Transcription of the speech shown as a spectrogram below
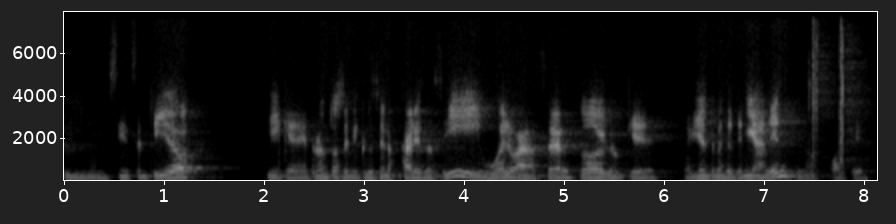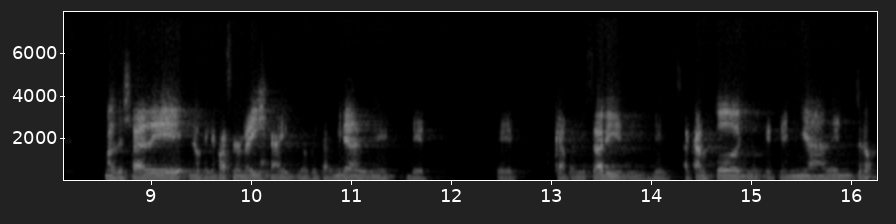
y sin sentido y que de pronto se le crucen los cables así y vuelva a hacer todo lo que evidentemente tenía adentro, porque más allá de lo que le pasa a la hija y lo que termina de, catalizar y de sacar todo lo que tenía adentro,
